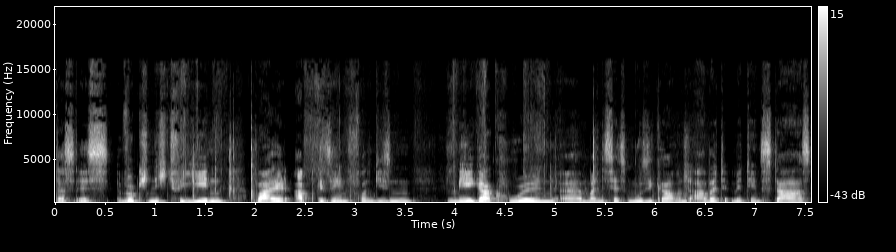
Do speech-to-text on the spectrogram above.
das ist wirklich nicht für jeden, weil abgesehen von diesem mega coolen, äh, man ist jetzt Musiker und arbeitet mit den Stars,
